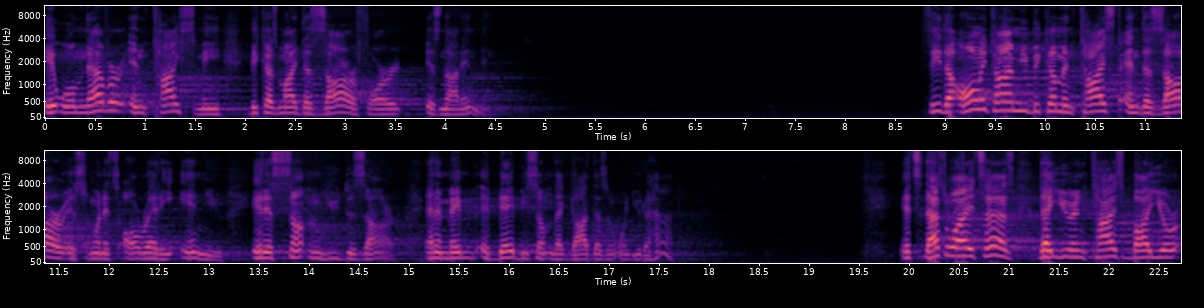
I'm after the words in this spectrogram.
It will never entice me because my desire for it is not in me. See, the only time you become enticed and desire is when it's already in you. It is something you desire. And it may, it may be something that God doesn't want you to have. It's, that's why it says that you're enticed by your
